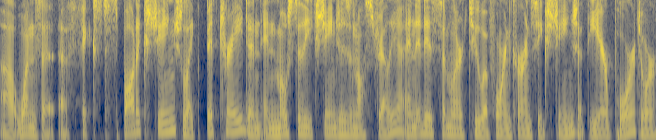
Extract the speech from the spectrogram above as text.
Uh, one's a, a, fixed spot exchange like BitTrade and, and most of the exchanges in Australia. And it is similar to a foreign currency exchange at the airport or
